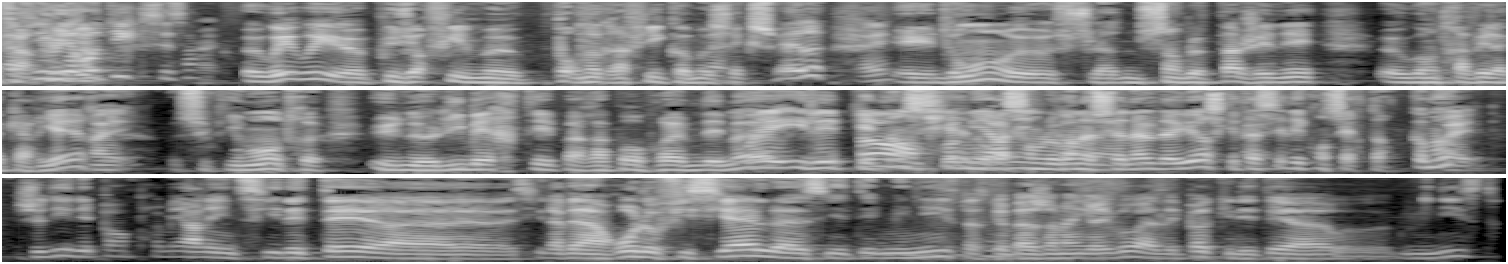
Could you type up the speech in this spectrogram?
un film érotique, c'est ça Euh, oui, oui, euh, plusieurs films pornographiques homosexuels, Ouais. et dont euh, cela ne semble pas gêner euh, ou entraver la carrière, Ouais. ce qui montre une liberté par rapport au problème des mœurs, Ouais, il est qui est pas en ancienne au première ligne Rassemblement national d'ailleurs, ce qui est assez déconcertant. Comment Ouais. Je dis, il n'est pas en première ligne. S'il était, euh, s'il avait un rôle officiel, s'il était ministre, parce que Benjamin Griveaux, à l'époque, il était euh, ministre,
